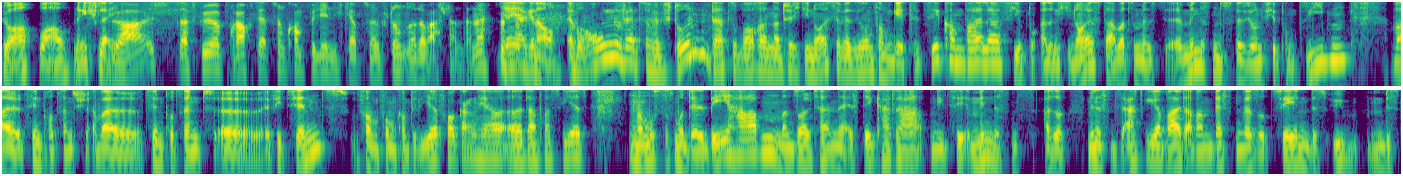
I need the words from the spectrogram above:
ja, wow, nicht schlecht. Ja, ist, dafür braucht er zum Kompilieren, ich glaube, zwölf Stunden oder was stand da, ne? Ja, ja, genau. Er braucht ungefähr zwölf Stunden. Dazu braucht er natürlich die neueste Version vom GCC-Compiler, also nicht die neueste, aber zumindest äh, mindestens Version 4.7 weil 10%, weil 10% äh, Effizienz vom, vom Kompiliervorgang her äh, da passiert. Und man muss das Modell B haben, man sollte eine SD-Karte haben, die 10, mindestens, also mindestens 8 GB, aber am besten wäre so 10 bis, bis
